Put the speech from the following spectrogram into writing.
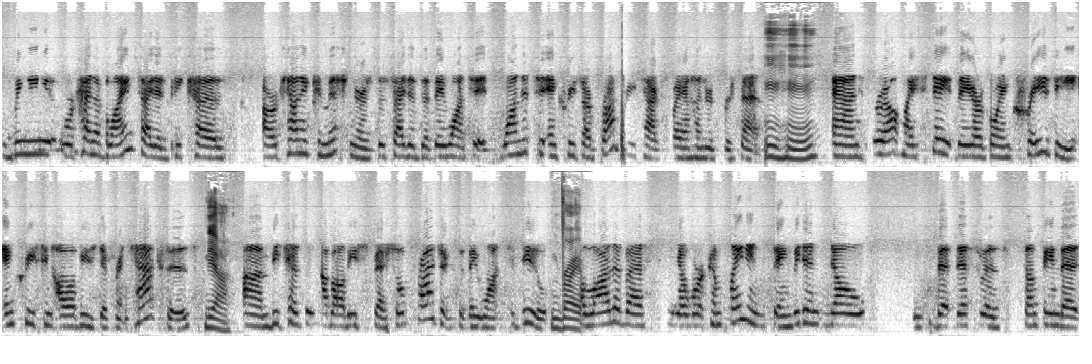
we were kind of blindsided because our county commissioners decided that they want to wanted to increase our property tax by 100 percent. Mm-hmm. And throughout my state, they are going crazy, increasing all of these different taxes Yeah. um, because they have all these special projects that they want to do. Right. A lot of us, you know, were complaining, saying we didn't know that this was something that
